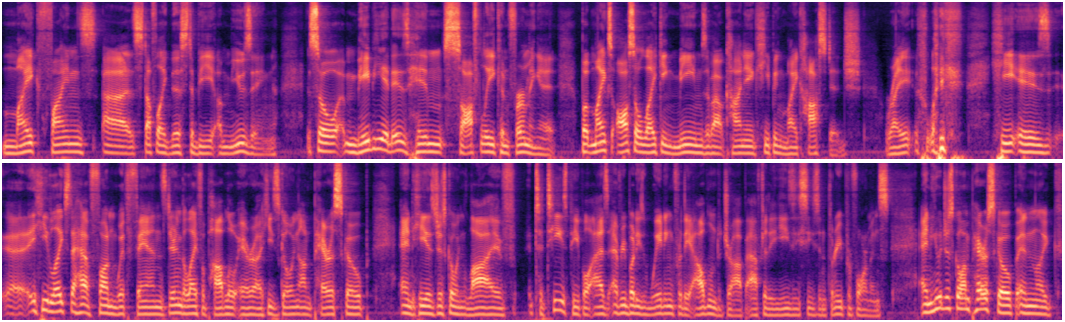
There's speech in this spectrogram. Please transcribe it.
Mike finds uh, stuff like this to be amusing. So maybe it is him softly confirming it, but Mike's also liking memes about Kanye keeping Mike hostage right? like he is uh, he likes to have fun with fans. During the Life of Pablo era, he's going on Periscope and he is just going live to tease people as everybody's waiting for the album to drop after the Yeezy season 3 performance. And he would just go on Periscope and like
